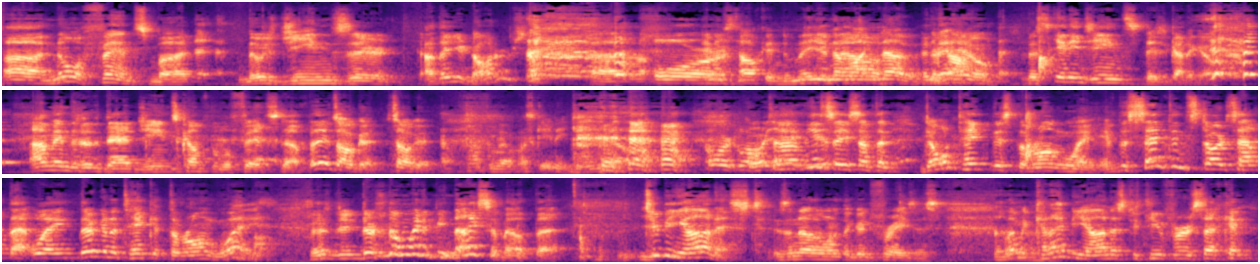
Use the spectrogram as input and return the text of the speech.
uh, no offense but those jeans they're are they your daughters uh, or And he's talking to me, you and I'm like, no, and they're then, not. you the skinny jeans they just gotta go I'm into the dad jeans comfortable fit stuff but it's all good it's all good. Talking about my skinny jeans. Or you, you say something don't take this the wrong way. If the sentence starts out that way they're gonna take it the wrong way there's, no way to be nice about that. To be honest is another one of the good phrases. Let me can i be honest with you for a second?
